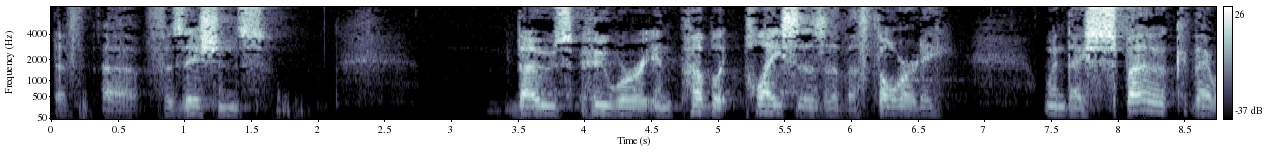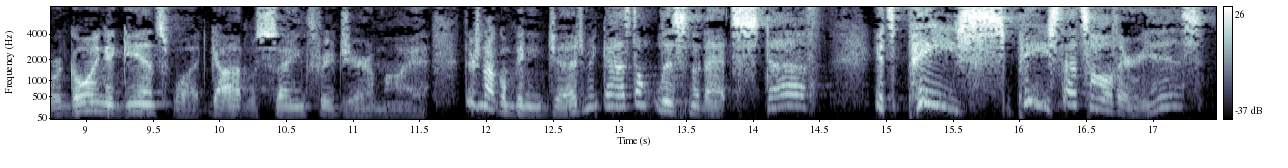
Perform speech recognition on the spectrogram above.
the uh, physicians, those who were in public places of authority, when they spoke, they were going against what God was saying through Jeremiah. There's not going to be any judgment. Guys, don't listen to that stuff. It's peace. Peace. That's all there is.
